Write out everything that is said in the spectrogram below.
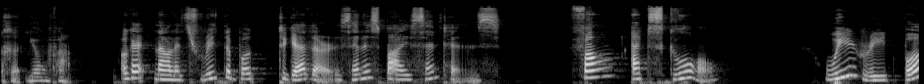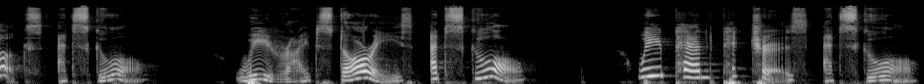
和用法。Okay, now let's read the book together, sentence by sentence. Fun at school. We read books at school. We write stories at school. We paint pictures at school.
